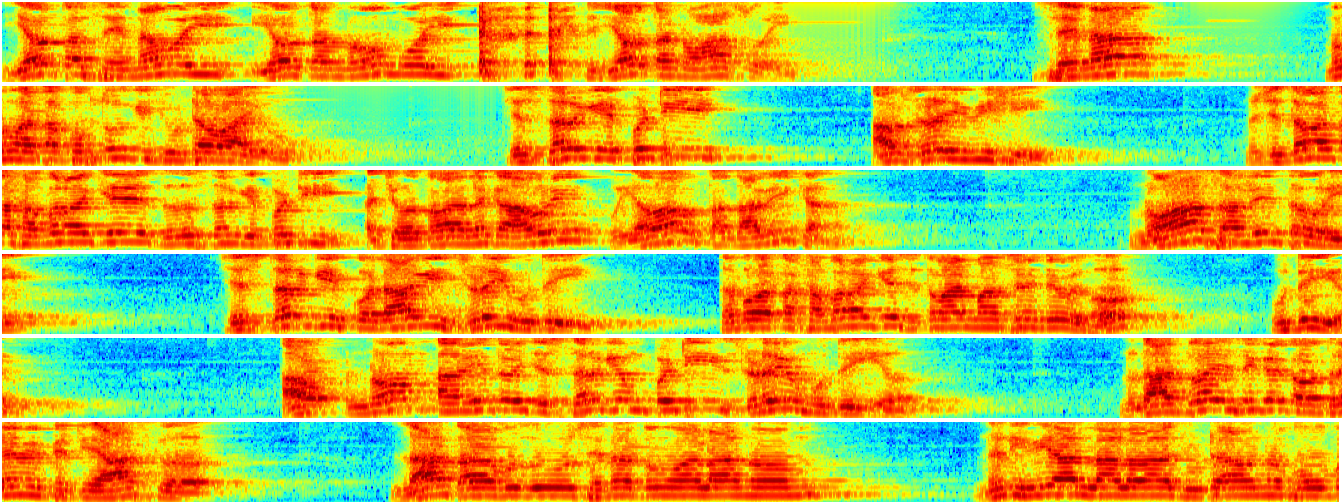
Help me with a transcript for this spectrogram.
یو تا سینا وای یو تا نوم وای یو تا نعاس وای سینا موږ ته پښتو کې جوټه وایو چې سترګې پټي او زړه ویخي نو چې توا ته خبره کې د سترګې پټي اچو توا لګه اوري و یو او تا داوی کنه نواس هغه ته وای چې سترګې کولاوي زړه یو دی تب ورته خبره کې چې توای ما سوین دی وي هو ودی او نوم هغه ته چې سترګې هم پټي زړه یو مودی نو دا دوی ذکر کو درې مې په قیاس کو لا تاخذو سنتو ولا نوم ننی وی الله لرا جټاو نه خوب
